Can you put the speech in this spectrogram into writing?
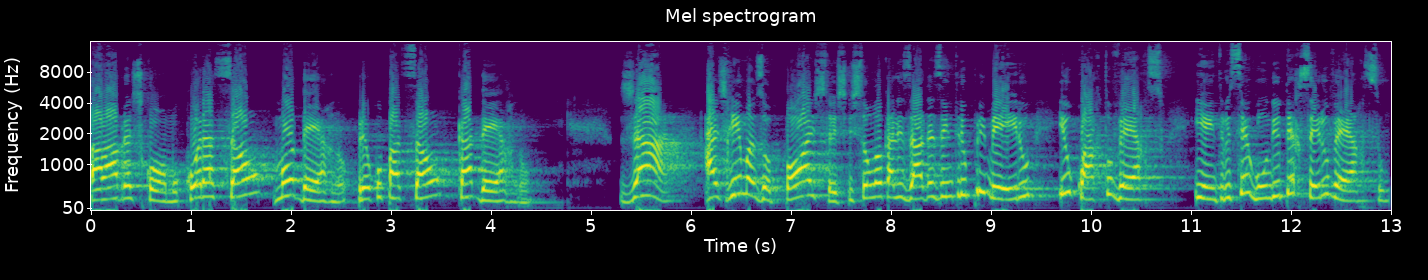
palavras como coração moderno, preocupação caderno. Já as rimas opostas estão localizadas entre o primeiro e o quarto verso e entre o segundo e o terceiro verso.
